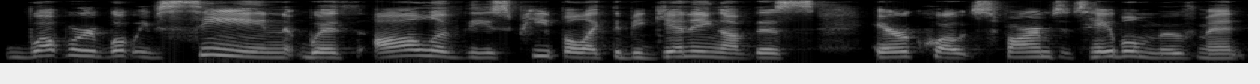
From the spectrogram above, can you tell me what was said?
what we're what we've seen with all of these people like the beginning of this air quotes farm to table movement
